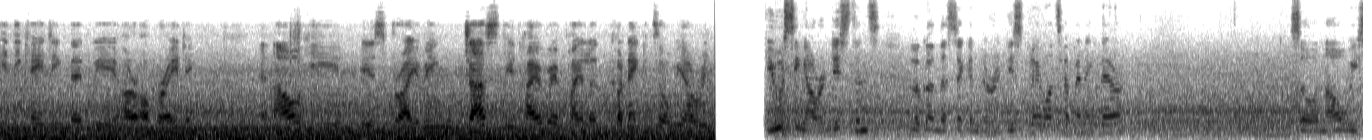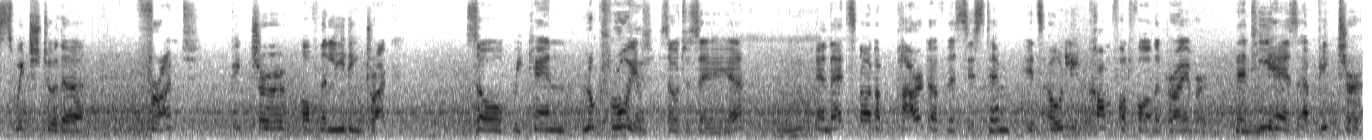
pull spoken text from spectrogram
indicating that we are operating. And now he is driving just in Highway Pilot Connect. So we are reducing our distance. Look on the secondary display what's happening there. So now we switch to the front picture of the leading truck so we can look through it so to say yeah? Mm-hmm. And that's not a part of the system. It's only comfort for the driver that he mm-hmm. has a picture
